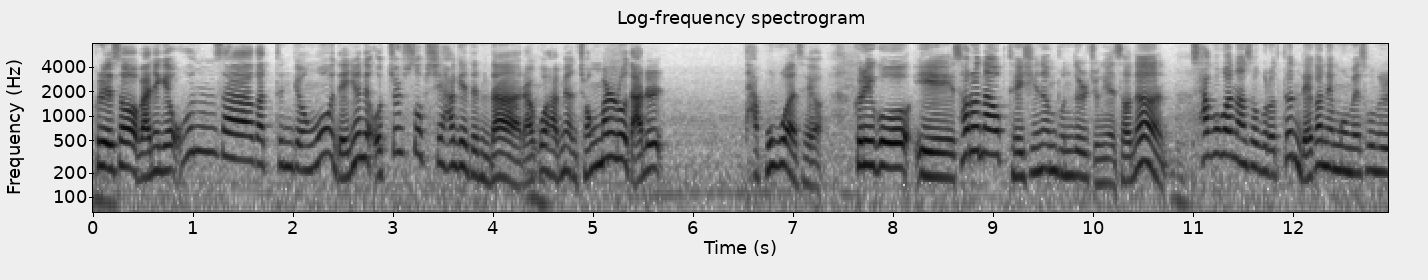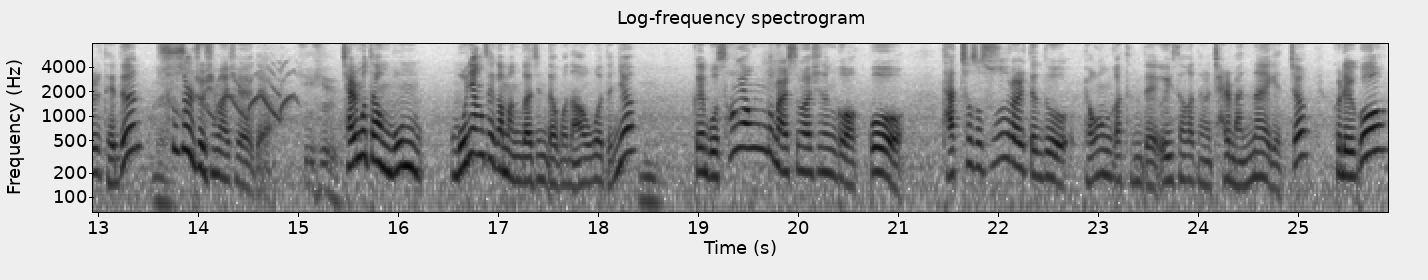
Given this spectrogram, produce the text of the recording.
그래서 만약에 혼사 같은 경우 내년에 어쩔 수 없이 하게 된다라고 네. 하면 정말로 나를 다 보고 하세요. 그리고 이 서른아홉 되시는 분들 중에서는 사고가 나서 그렇든 내가 내 몸에 손을 대든 네. 수술 조심하셔야 돼요. 수술. 잘못하면 몸 모양새가 망가진다고 나오거든요. 음. 그게 뭐 성형도 말씀하시는 것 같고 다쳐서 수술할 때도 병원 같은데 의사 같은 걸잘 만나야겠죠. 그리고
